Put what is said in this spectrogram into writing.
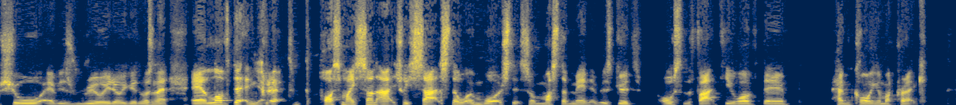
show. It was really, really good, wasn't it? Uh, loved it and Yep. gripped. Plus, my son actually sat still and watched it, so it must have meant it was good. Also, the fact he loved uh, him calling him a prick.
